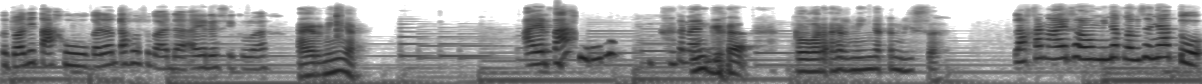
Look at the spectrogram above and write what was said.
Kecuali tahu, kadang tahu suka ada airnya sih keluar. air minyak. Air tahu. Kena Enggak. Keluar air minyak kan bisa. lah kan air sama minyak nggak bisa nyatu.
